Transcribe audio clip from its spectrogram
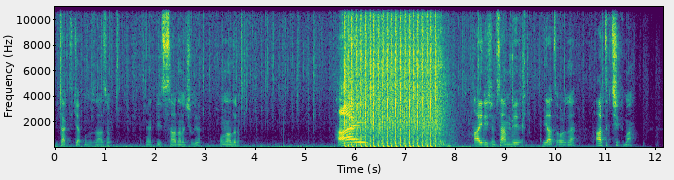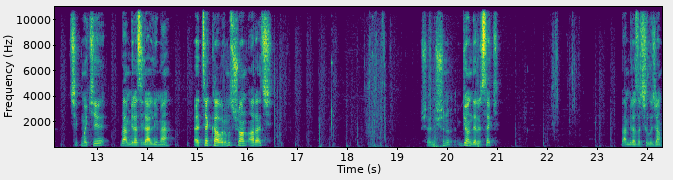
Bir taktik yapmamız lazım. Evet birisi sağdan açılıyor. Onu alırım. Hay! Hayricim sen bir yat orada. Artık çıkma. Çıkma ki ben biraz ilerleyeyim ha. Evet tek cover'ımız şu an araç. Şöyle şunu gönderirsek. Ben biraz açılacağım.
